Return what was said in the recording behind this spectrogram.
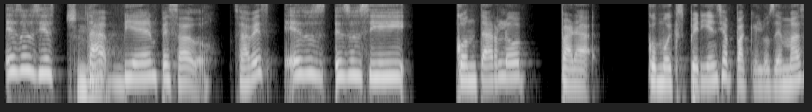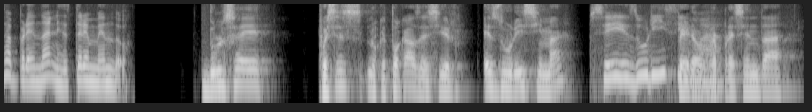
eso sí está bien pesado, ¿sabes? Eso, es- eso sí, contarlo para como experiencia para que los demás aprendan es tremendo. Dulce, pues es lo que tú acabas de decir. Es durísima, Sí, es durísimo. pero representa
